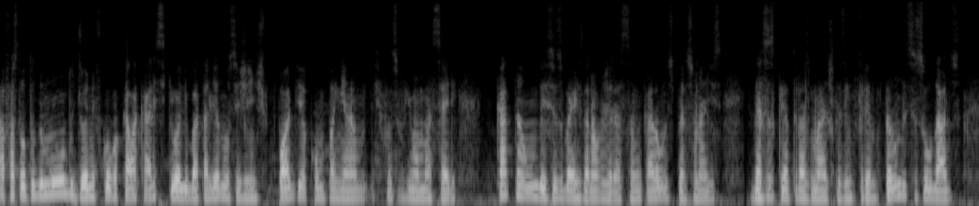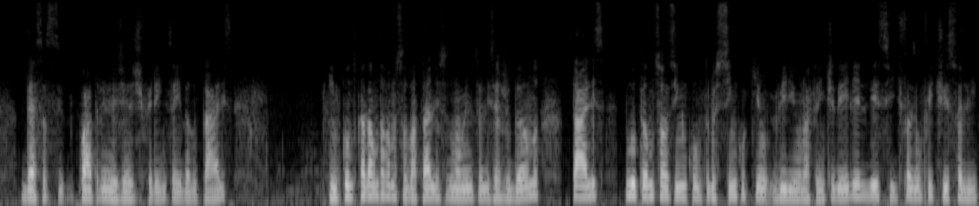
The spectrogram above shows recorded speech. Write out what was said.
afastou todo mundo, Johnny ficou com aquela cara e seguiu ali batalhando, ou seja, a gente pode acompanhar, se fosse um filme uma série, cada um desses BRs da nova geração cada um dos personagens dessas criaturas mágicas enfrentando esses soldados dessas quatro energias diferentes aí da do Thales. Enquanto cada um estava nas suas batalhas, nesses momentos ali se ajudando, Thales lutando sozinho contra os cinco que viriam na frente dele, ele decide fazer um feitiço ali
